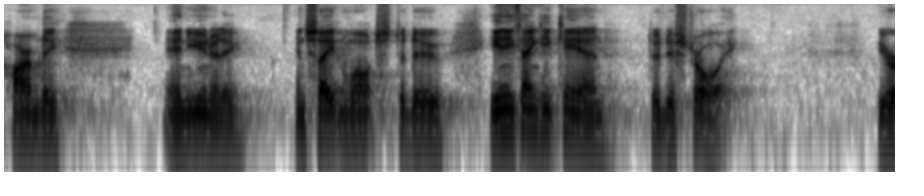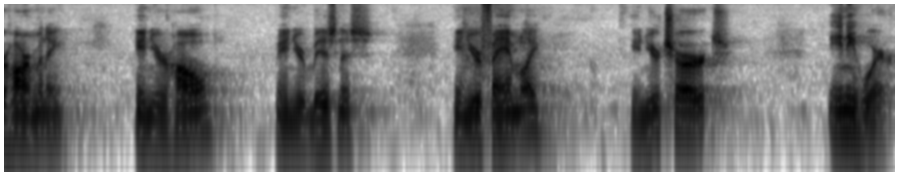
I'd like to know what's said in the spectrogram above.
harmony, and unity. And Satan wants to do anything he can to destroy your harmony in your home, in your business, in your family, in your church, anywhere.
